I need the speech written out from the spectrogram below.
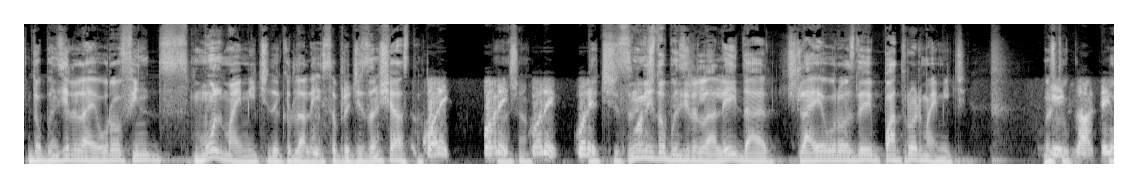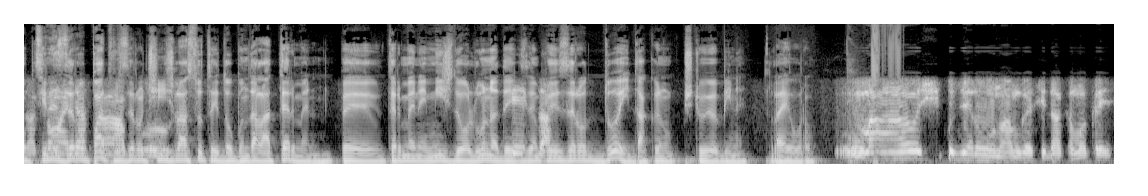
Dobânzile la euro fiind mult mai mici decât la lei, să precizăm și asta. Corect, corect, Așa. corect, corect. Deci sunt corect. mici dobânzile la lei, dar și la euro sunt de patru ori mai mici. Nu știu, Exact, exact. obține Tocmai de asta 0,4-0,5% e dobânda la termen. Pe termene mici de o lună, de Exact. exemplu, e 0,2, dacă nu știu eu bine, la euro. Ma, și cu 0,1 am găsit, dacă mă crezi.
